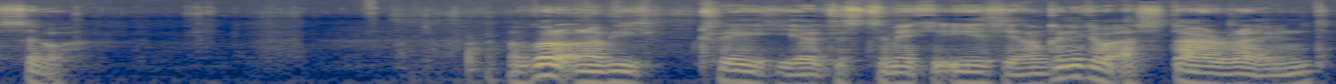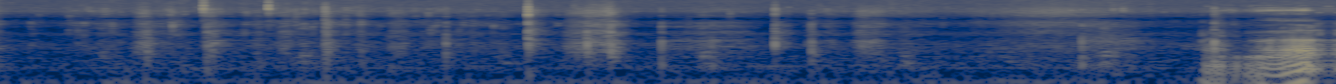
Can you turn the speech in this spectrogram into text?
so I've got it on a wee tray here just to make it easier. I'm going to give it a stir round. Like that.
